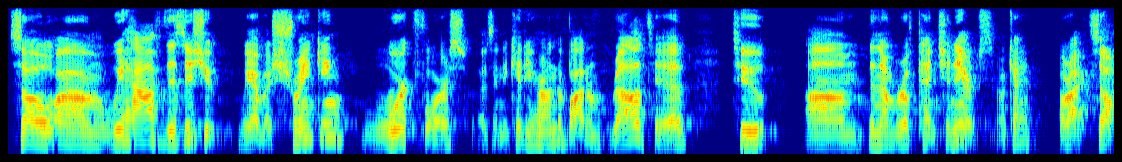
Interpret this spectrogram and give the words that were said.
so um, we have this issue. We have a shrinking workforce, as indicated here on the bottom, relative to um, the number of pensioners, okay? All right, so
